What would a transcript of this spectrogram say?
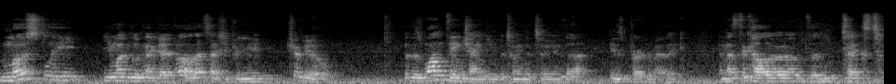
mostly you might be looking at go, oh, that's actually pretty trivial. But there's one thing changing between the two that is programmatic, and that's the color of the text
